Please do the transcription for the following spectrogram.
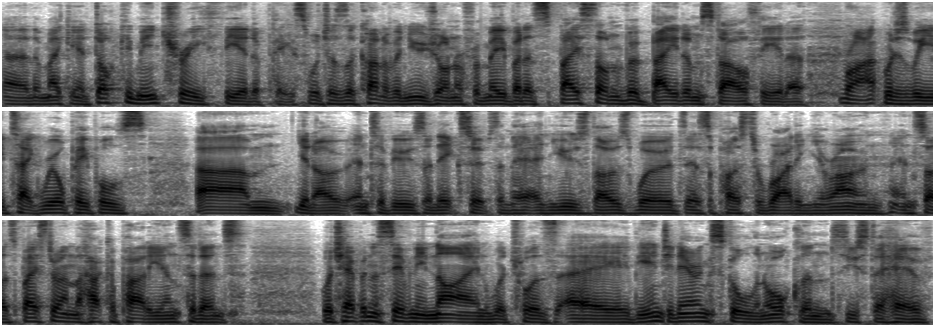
uh, they're making a documentary theatre piece, which is a kind of a new genre for me, but it's based on verbatim style theatre. Right. Which is where you take real people's um, you know, interviews and excerpts and that and use those words as opposed to writing your own. And so it's based around the Haka Party incident which happened in 79, which was a, the engineering school in Auckland used to have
